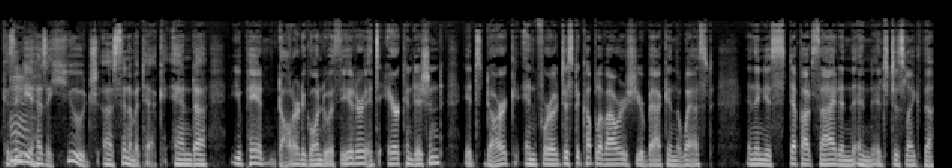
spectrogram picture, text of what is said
because India has a huge uh, cinematheque, and uh, you pay a dollar to go into a theater. It's air conditioned, it's dark, and for just a couple of hours, you're back in the West. And then you step outside, and, and it's just like the,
